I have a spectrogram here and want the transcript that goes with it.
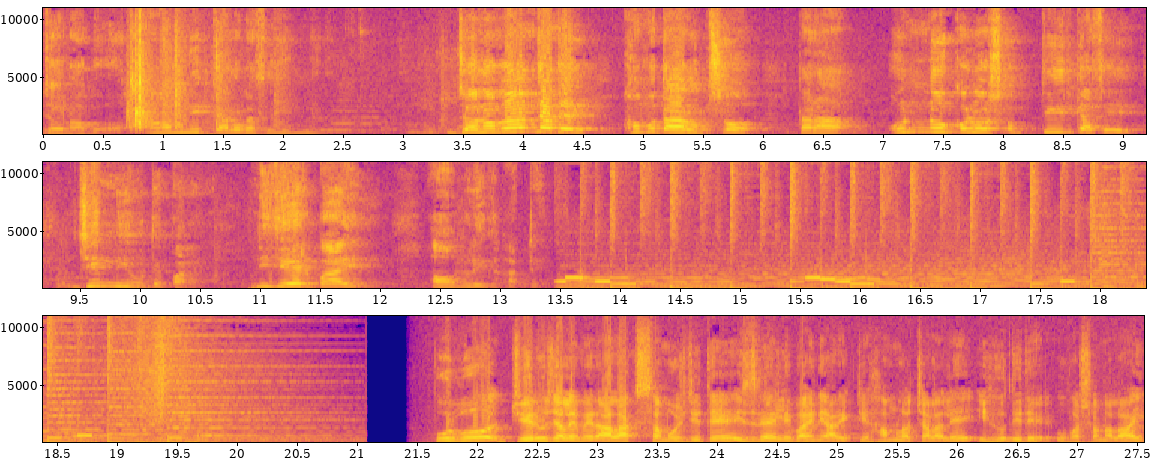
জনগণ কারও কাছে জনগণ যাদের ক্ষমতার উৎস, তারা অন্য কোনো শক্তির কাছে জিম্মি হতে পারে নিজের পায়ে আওয়ামী লীগ হাঁটে। পূর্ব জেরুজালেমের আল আকসা মসজিদে ইসরায়েলি বাহিনী আরেকটি হামলা চালালে ইহুদিদের উপাসনালয়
